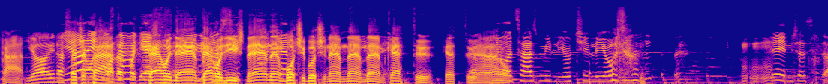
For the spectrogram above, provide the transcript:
Pár. Ja, én azt Ja, csak én pár. hittem, hogy ez Dehogy nem, dehogy is, nem, nem, bocsi, bocsi, nem, nem, nem, kettő, kettő, három. 800 millió csilliót. Én is azt hittem.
